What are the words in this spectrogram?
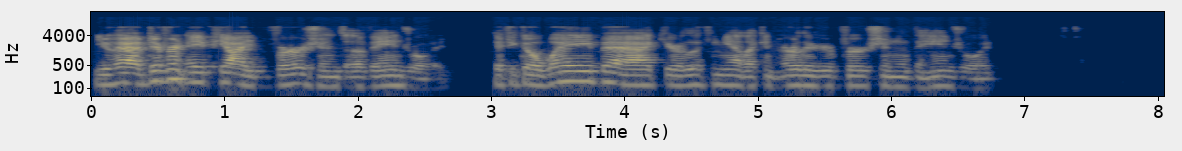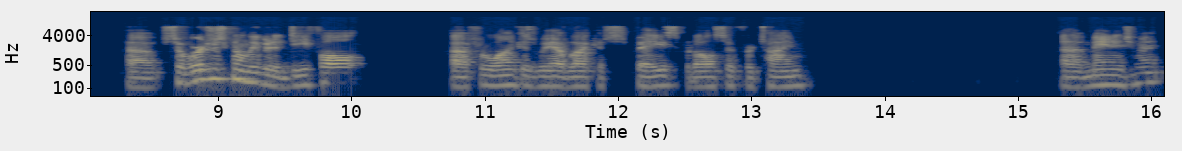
You have different API versions of Android. If you go way back, you're looking at like an earlier version of the Android. Uh, so we're just going to leave it at default uh, for one because we have lack of space, but also for time uh, management.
